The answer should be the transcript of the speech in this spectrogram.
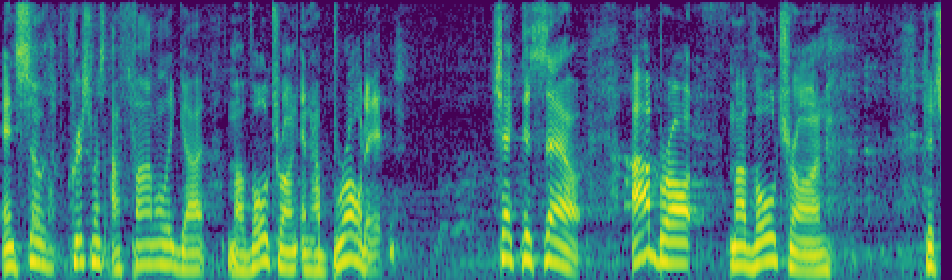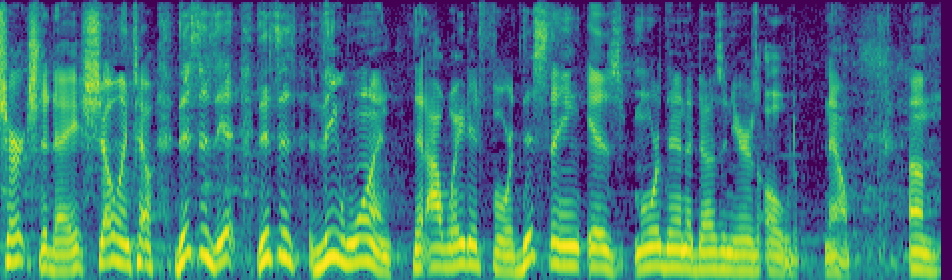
And so Christmas, I finally got my Voltron and I brought it. Check this out. I brought my Voltron to church today, show and tell. This is it. This is the one that I waited for. This thing is more than a dozen years old now. Um,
